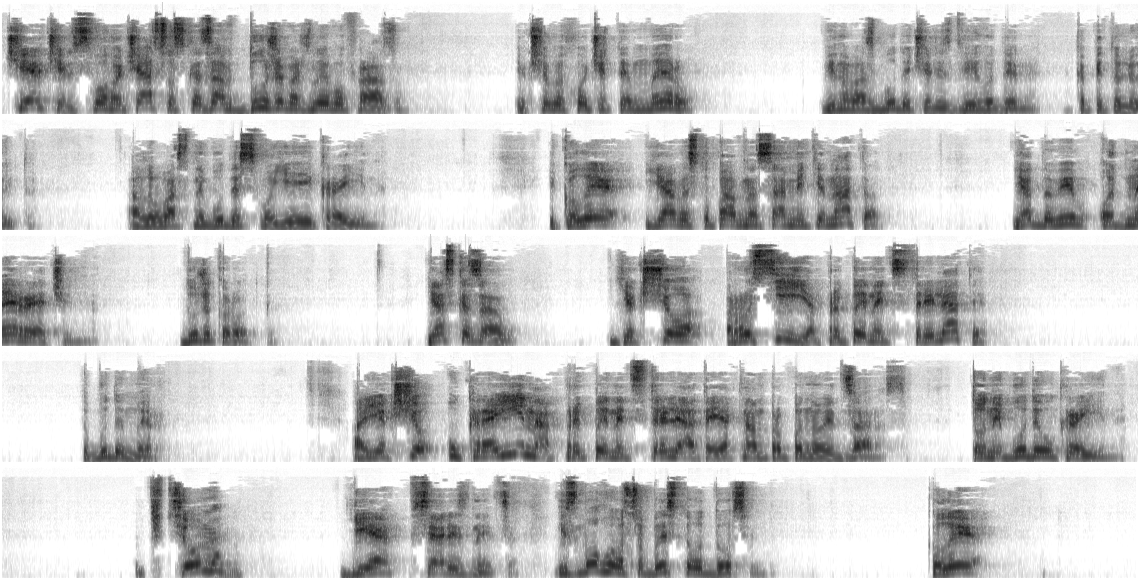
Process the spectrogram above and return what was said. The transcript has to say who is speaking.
Speaker 1: Черчилль свого часу сказав дуже важливу фразу: якщо ви хочете миру, він у вас буде через дві години. Капітулюйте. Але у вас не буде своєї країни. І коли я виступав на саміті НАТО, я довів одне речення, дуже коротке. Я сказав: якщо Росія припинить стріляти, то буде мир. А якщо Україна припинить стріляти, як нам пропонують зараз, то не буде України. В цьому є вся різниця. І з мого особистого досвіду, коли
